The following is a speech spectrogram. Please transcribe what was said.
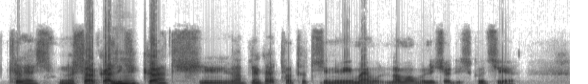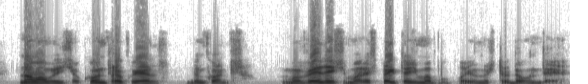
Înțelegi? Nu s-a calificat uh-huh. și a plecat, atât și nimic mai mult. N-am avut nicio discuție. N-am avut nicio contră cu el, din contră. Mă vede și mă respectă și mă pupă. Eu nu știu de unde,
